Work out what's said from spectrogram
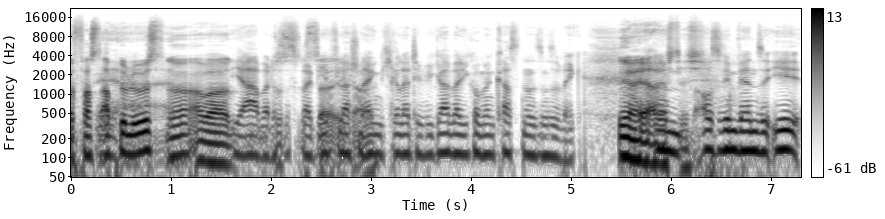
äh, fast Ja, abgelöst, ne? Aber. Ja, aber das, ist bei ja Bierflaschen egal. eigentlich relativ egal, weil die kommen in den Kasten und dann sind sie weg. Ja, ja, Ähm, richtig. Außerdem werden sie eh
